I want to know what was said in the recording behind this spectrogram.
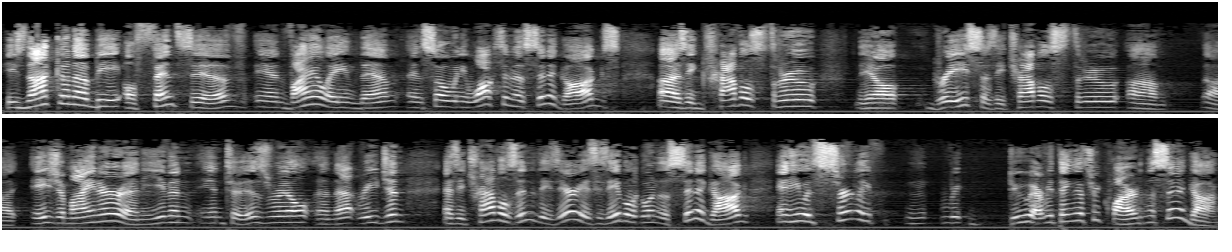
He's not going to be offensive in violating them. And so when he walks into the synagogues, uh, as he travels through, you know, Greece, as he travels through um, uh, Asia Minor and even into Israel and that region, as he travels into these areas, he's able to go into the synagogue, and he would certainly re- do everything that's required in the synagogue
